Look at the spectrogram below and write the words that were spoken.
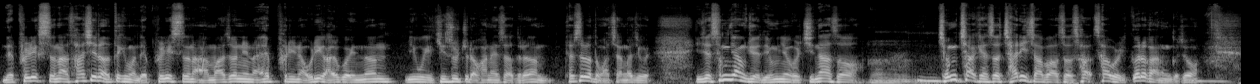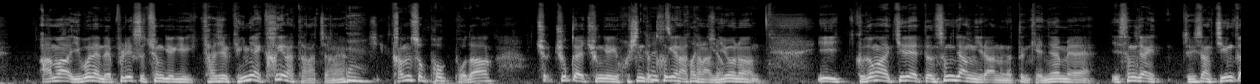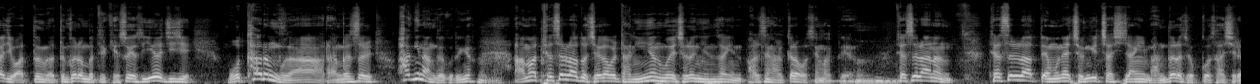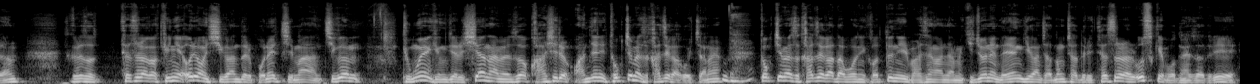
넷플릭스나 사실은 어떻게 보면 넷플릭스나 아마존이나 애플이나 우리가 알고 있는 미국의 기술주라고 하는 회사들은 테슬라도 마찬가지고 이제 성장주의 영역을 지나서 정착해서 자리 잡아서 사, 사업을 끌어가는 거죠. 아마 이번에 넷플릭스 충격이 사실 굉장히 크게 나타났잖아요. 네. 감소폭보다 주, 주가의 충격이 훨씬 더 그렇죠. 크게 나타난 컸죠. 이유는 이 그동안 기대했던 성장이라는 어떤 개념에 이 성장이 더 이상 지금까지 왔던 어떤 그런 것들이 계속해서 이어지지 못하는구나라는 것을 확인한 거거든요. 아마 테슬라도 제가 볼 때 한 2년 후에 저런 현상이 발생할 거라고 생각돼요. 테슬라는 테슬라 때문에 전기차 시장이 만들어졌고 사실은 그래서 테슬라가 굉장히 어려운 시간들을 보냈지만 지금 규모의 경제를 시연하면서 과실을 완전히 독점해서 가져가고 있잖아요. 네. 독점해서 가져가다 보니까 어떤 일이 발생하냐면 기존의 내연기관 자동차들이 테슬라를 우습게 보던 회사들이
